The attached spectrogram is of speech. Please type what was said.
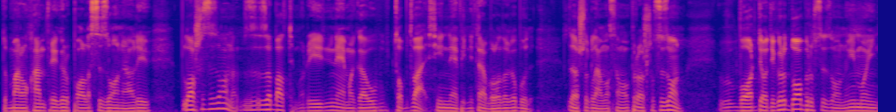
to Marlon Humphrey igra pola sezone, ali loša sezona za Baltimore i nema ga u top 20 i ne bi ni trebalo da ga bude. Zašto gledamo samo prošlu sezonu. Ward je odigrao dobru sezonu, imao je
